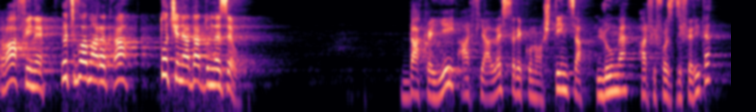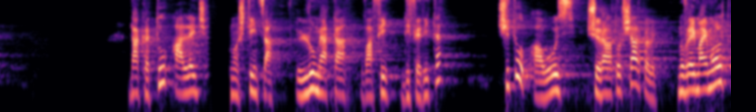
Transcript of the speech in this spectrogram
afine, îți vom arăta tot ce ne-a dat Dumnezeu. Dacă ei ar fi ales recunoștința, lumea ar fi fost diferită? Dacă tu alegi cunoștința, lumea ta va fi diferită? Și tu auzi șiratul șarpelui. Nu vrei mai mult?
